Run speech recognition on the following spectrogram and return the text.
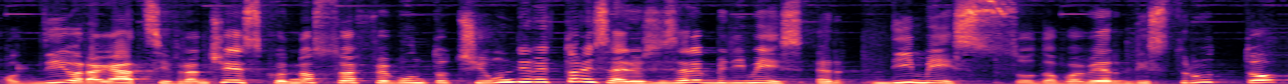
Oddio ragazzi, Francesco, il nostro F.C, un direttore serio si sarebbe dimes- er- dimesso dopo aver distrutto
